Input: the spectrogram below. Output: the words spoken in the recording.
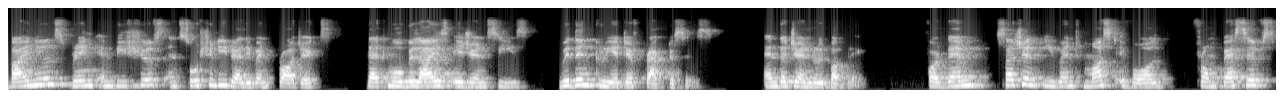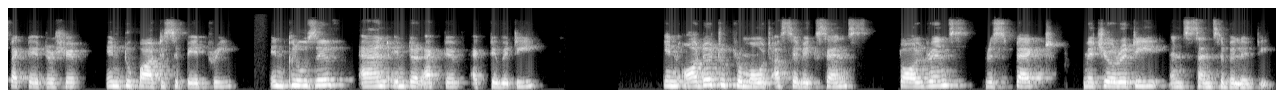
Biennials bring ambitious and socially relevant projects that mobilize agencies within creative practices and the general public. For them, such an event must evolve from passive spectatorship into participatory, inclusive, and interactive activity in order to promote a civic sense, tolerance, respect, maturity, and sensibility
